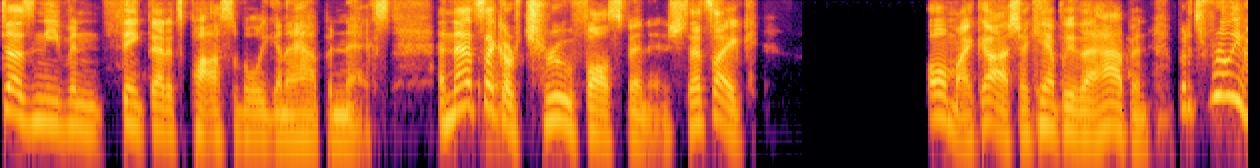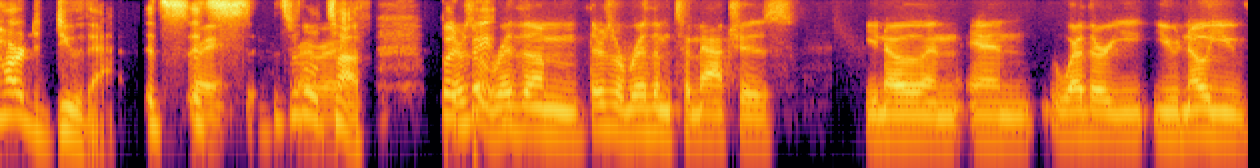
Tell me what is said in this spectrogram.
doesn't even think that it's possibly going to happen next. And that's like a true false finish. That's like oh my gosh, I can't believe that happened. But it's really hard to do that. It's right. it's it's a little right, right. tough. But there's ba- a rhythm. There's a rhythm to matches, you know, and and whether you you know you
